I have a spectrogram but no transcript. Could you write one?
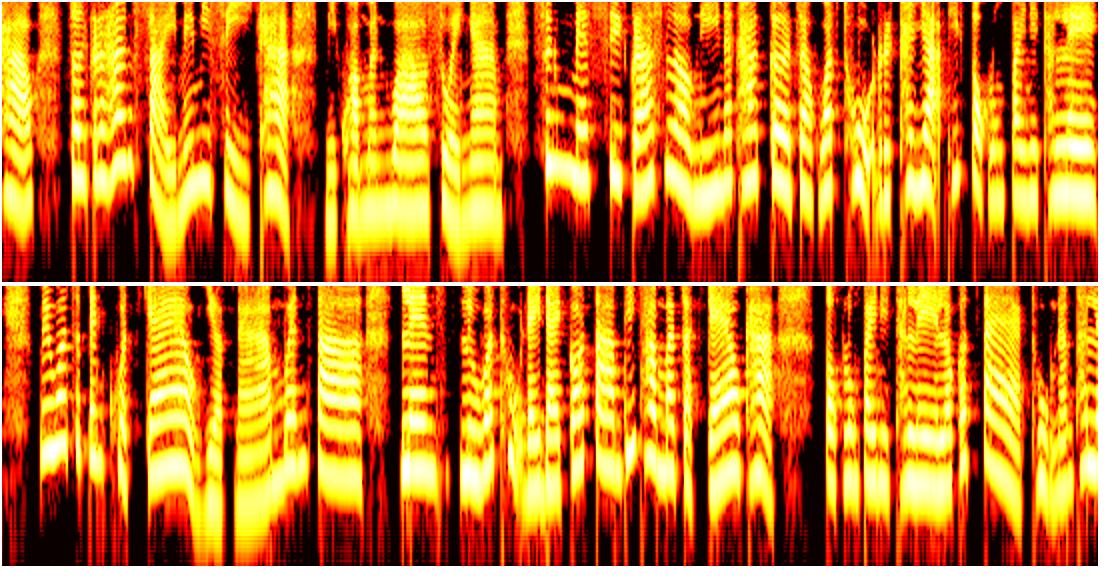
ขาว จนกระทั่งใสไม่มีสีค่ะ มีความมันวาวสวยงาม ซึ่งเม็ดซีกรัสเหล่านี้นะคะ เกิดจากวัตถุหรือขยะที่ตกลงไปในทะเล ไม่ว่าจะเป็นขวดแก้ว เหยือกน้ำแว่นตา เลนส์ หรือวัตถุใด ๆ ก็ตามที่ทำมาจากแก้วค่ะ ตกลงไปในทะเลแล้วก็แตกถูกน้ำทะเล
